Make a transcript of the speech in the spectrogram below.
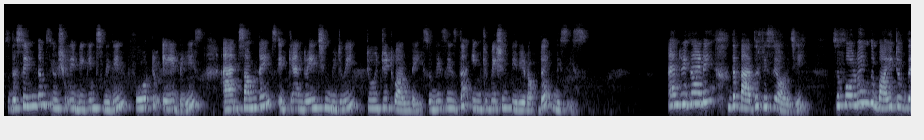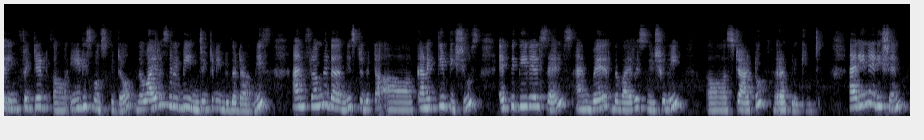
so the symptoms usually begins within 4 to 8 days and sometimes it can range in between 2 to 12 days. So this is the incubation period of the disease. And regarding the pathophysiology, so following the bite of the infected uh, Aedes mosquito, the virus will be injected into the dermis and from the dermis to the uh, connective tissues, epithelial cells and where the virus usually uh, start to replicate. And in addition,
